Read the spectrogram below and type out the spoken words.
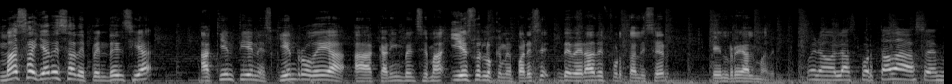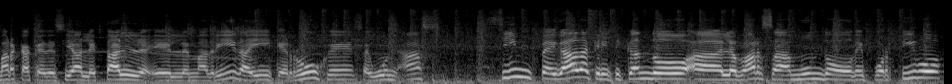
más allá de esa dependencia, ¿a quién tienes? ¿Quién rodea a Karim Benzema? Y eso es lo que me parece deberá de fortalecer el Real Madrid. Bueno, las portadas en marca que decía letal el Madrid, ahí que ruge, según As, sin pegada, criticando al Barça Mundo Deportivo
